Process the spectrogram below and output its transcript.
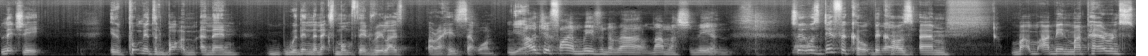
literally, it put me to the bottom, and then within the next month they'd realise, all right, here's set one. Yeah. How do you find moving around? That must have been. So it was difficult because, um, my, I mean, my parents,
